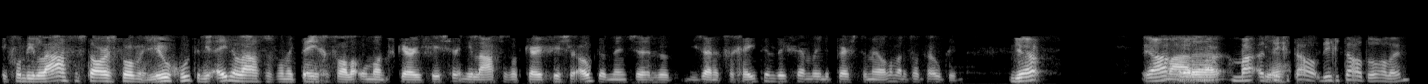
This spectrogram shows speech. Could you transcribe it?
Ik vond die laatste Star Wars film heel goed. En die ene laatste vond ik tegenvallen, ondanks Carrie Fisher. En die laatste zat Carrie Fisher ook. Dat mensen, dat, die zijn het vergeten in december in de pers te melden. Maar dat zat er ook in. Ja, ja, maar, uh, uh, maar, maar ja. digitaal, digitaal toch alleen?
